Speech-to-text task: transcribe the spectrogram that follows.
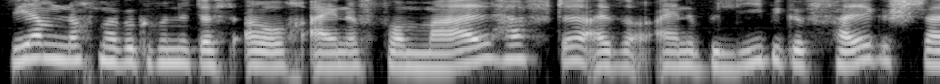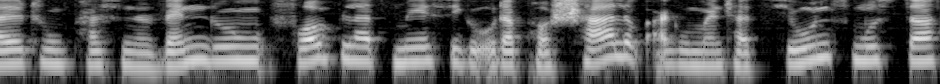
Sie haben nochmal begründet, dass auch eine formalhafte, also eine beliebige Fallgestaltung, passende Wendung, vorblattmäßige oder pauschale Argumentationsmuster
